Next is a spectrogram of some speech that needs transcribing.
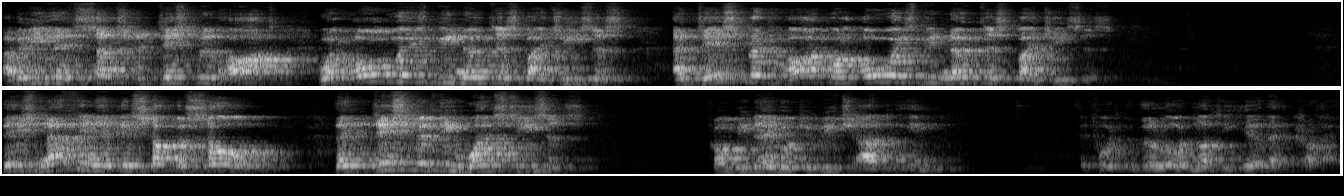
I believe that such a desperate heart will always be noticed by Jesus. A desperate heart will always be noticed by Jesus. There's nothing that can stop a soul that desperately wants Jesus from being able to reach out to Him and for the Lord not to hear that cry.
